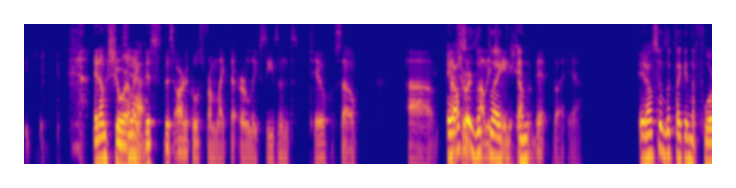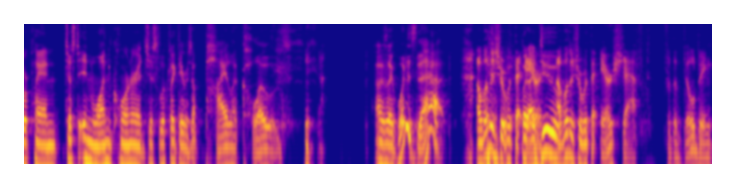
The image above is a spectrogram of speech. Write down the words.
and I'm sure Yeah. like this this article is from like the early seasons too. So uh, It I'm also sure it looked like changed in- up a bit, but yeah. it also looked like in the floor plan, just in one corner, it just looked like there was a pile of clothes. Yeah. I was like, "What is that?" I wasn't sure what the But I do- I wasn't sure what the air shaft for the building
